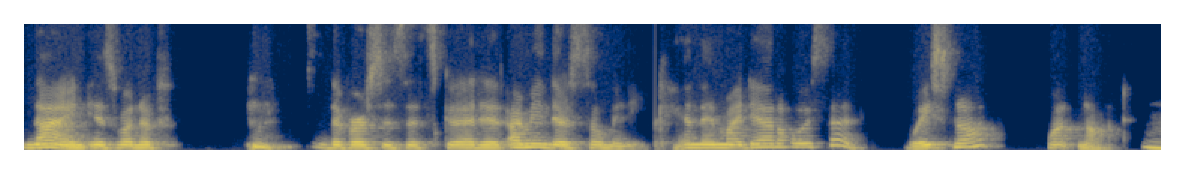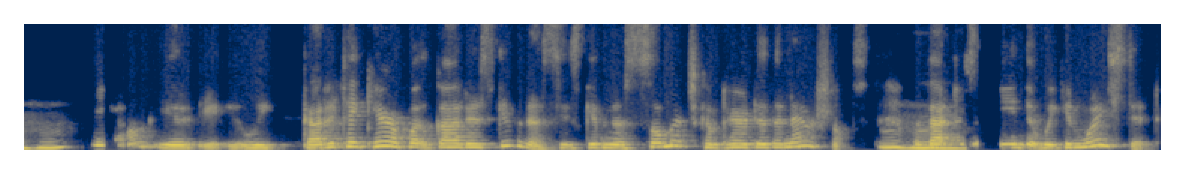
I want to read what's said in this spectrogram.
9 is one of the verses that's good. And, I mean, there's so many. And then my dad always said, waste not, want not. Mm-hmm. You know, you, you, we got to take care of what God has given us. He's given us so much compared to the nationals, mm-hmm. but that mm-hmm. doesn't mean that we can waste it.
